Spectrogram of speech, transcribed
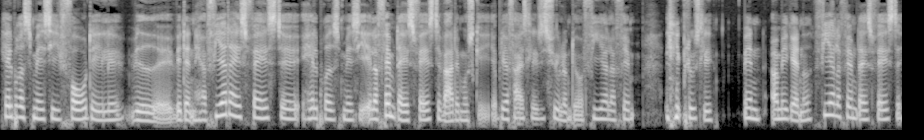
helbredsmæssige fordele ved, øh, ved den her fire-dages faste, helbredsmæssige, eller fem-dages faste var det måske. Jeg bliver faktisk lidt i tvivl, om det var fire eller fem lige pludselig. men om ikke andet, fire eller fem dages faste,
